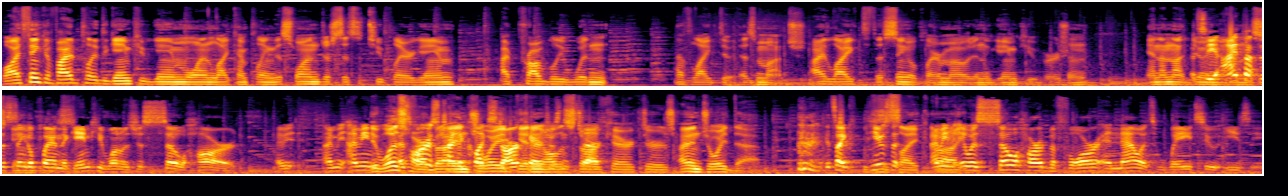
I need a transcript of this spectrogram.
Well, I think if I had played the GameCube game one like I'm playing this one, just as a two-player game, I probably wouldn't have liked it as much. I liked the single-player mode in the GameCube version, and I'm not doing. See, I thought the single player in the GameCube one was just so hard. I mean, I mean, I mean, It was as far hard, as but I trying to collect enjoyed star getting all characters the star stuff, characters. I enjoyed that. it's like here's the. like, I mean, uh, it was so hard before, and now it's way too easy.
